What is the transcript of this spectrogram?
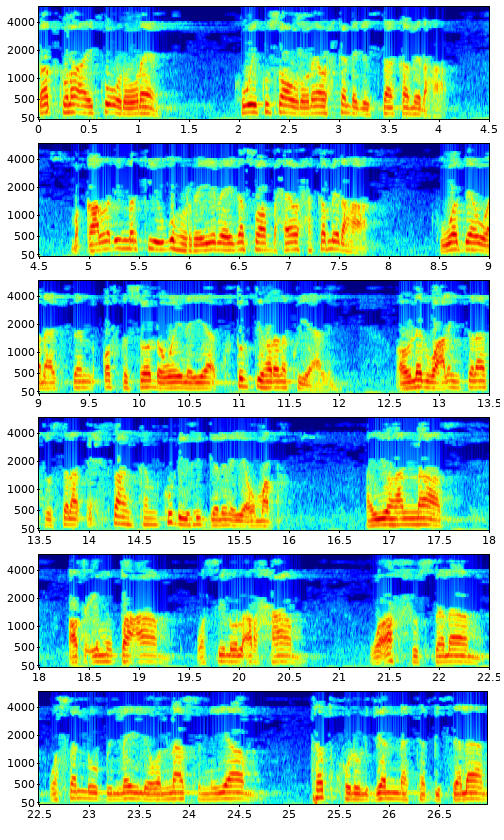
dadkuna ay ku urureen kuwii ku soo urureen wax ka dhagaystaa ka mid ahaa. Maqaaladii markii ugu horreeyey bay iga soo baxay waxaa ka mid ahaa. Kuwa dee wanaagsan qofka soo dhaweynaya kutubtii horena ku yaalay oo nebigu calayhi salaatu wasalaam ixsaankan ku dhiiri gelinaya ummadda ayuha annaas atcimu acaam wasiluu larxaam waafshu salaam wasalluu bileyli wannaasu niyaam tadkhulu ljannata bisalaam.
